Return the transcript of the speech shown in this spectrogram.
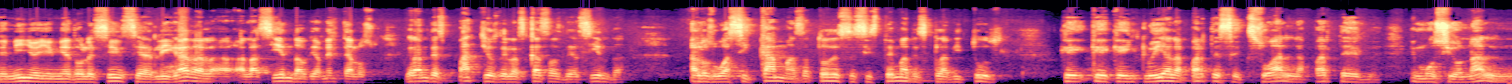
De niño y en mi adolescencia, ligada a la, hacienda, obviamente, a los grandes patios de las casas de hacienda, a los huasicamas, a todo ese sistema de esclavitud que, que, incluía la parte sexual, la parte emocional,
